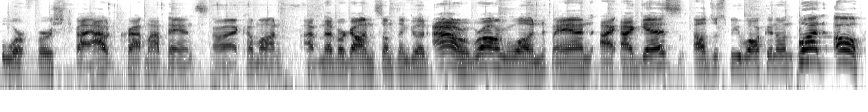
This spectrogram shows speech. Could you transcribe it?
4 first try. I would crap my pants. All right, come on. I've never gotten something good. Ow, wrong one. Man, I, I guess I'll just be walking on... What? Oh,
